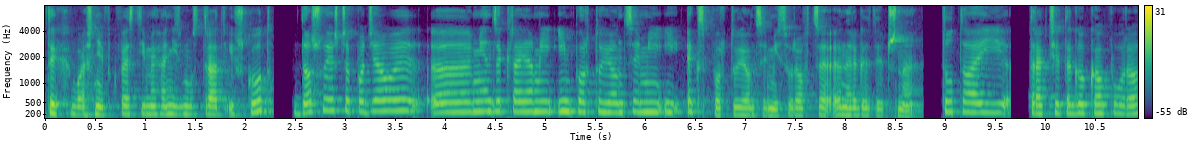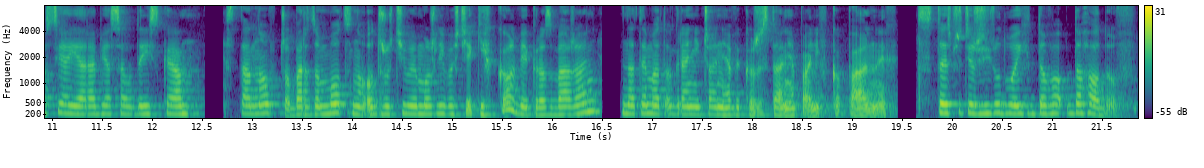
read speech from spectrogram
tych właśnie w kwestii mechanizmu strat i szkód, doszły jeszcze podziały e, między krajami importującymi i eksportującymi surowce energetyczne. Tutaj w trakcie tego kopu Rosja i Arabia Saudyjska stanowczo, bardzo mocno odrzuciły możliwość jakichkolwiek rozważań na temat ograniczania wykorzystania paliw kopalnych. To jest przecież źródło ich dochodów.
